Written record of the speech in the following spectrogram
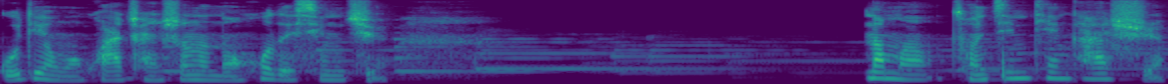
古典文化产生了浓厚的兴趣。那么从今天开始，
